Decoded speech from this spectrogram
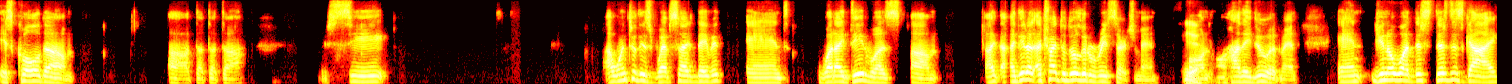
it's called um uh da, da, da. you see i went to this website david and what i did was um i i did a, i tried to do a little research man yeah. on, on how they do it man and you know what there's there's this guy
